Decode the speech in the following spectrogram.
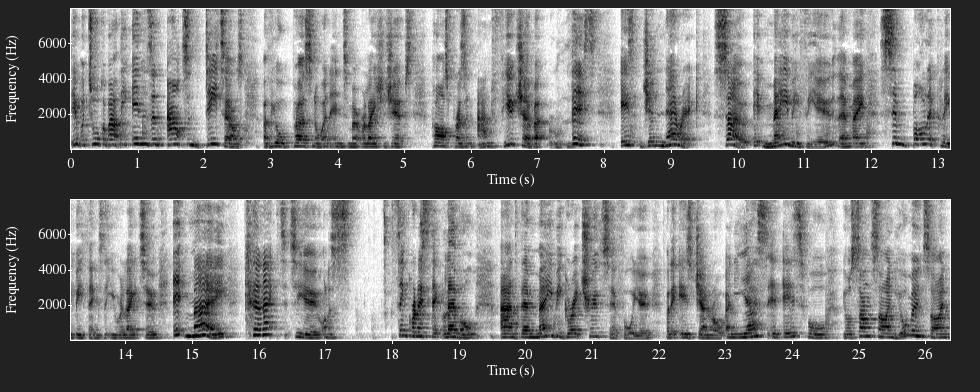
It would talk about the ins and outs and details of your personal and intimate relationships, past, present, and future. But this is generic. So it may be for you, there may symbolically be things that you relate to. It may connect to you on a synchronistic level and there may be great truths here for you, but it is general. And yes, it is for your sun sign, your moon sign,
